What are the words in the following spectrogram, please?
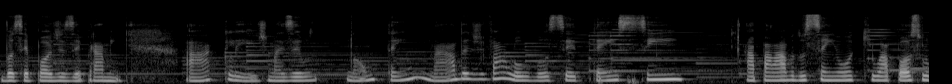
você pode dizer para mim: "Ah, Cleide, mas eu não tenho nada de valor". Você tem sim. A palavra do Senhor que o apóstolo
